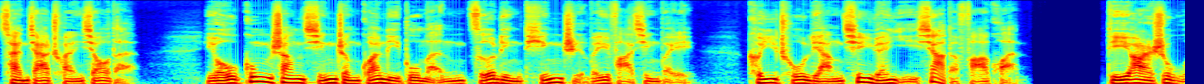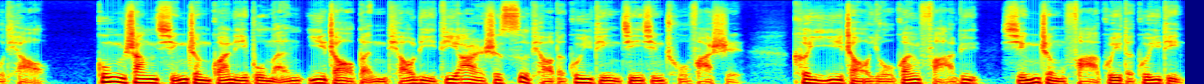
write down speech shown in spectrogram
参加传销的，由工商行政管理部门责令停止违法行为，可以处两千元以下的罚款。第二十五条，工商行政管理部门依照本条例第二十四条的规定进行处罚时，可以依照有关法律、行政法规的规定，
